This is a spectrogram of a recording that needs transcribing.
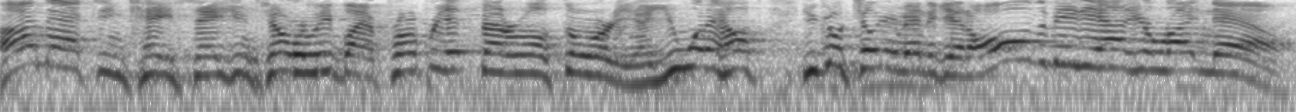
I'm acting case agent until relieved by appropriate federal authority. Now, you want to help? You go tell your men to get all the media out here right now.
